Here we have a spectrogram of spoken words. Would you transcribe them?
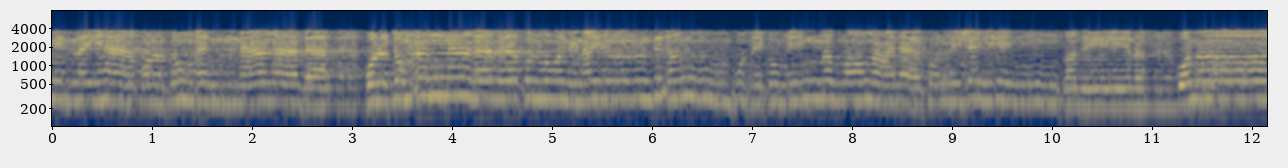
مثليها. قلتم أن هذا قلتم أن هذا قل هو من عند أنفسكم. إن الله على كل شيء قدير. وما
